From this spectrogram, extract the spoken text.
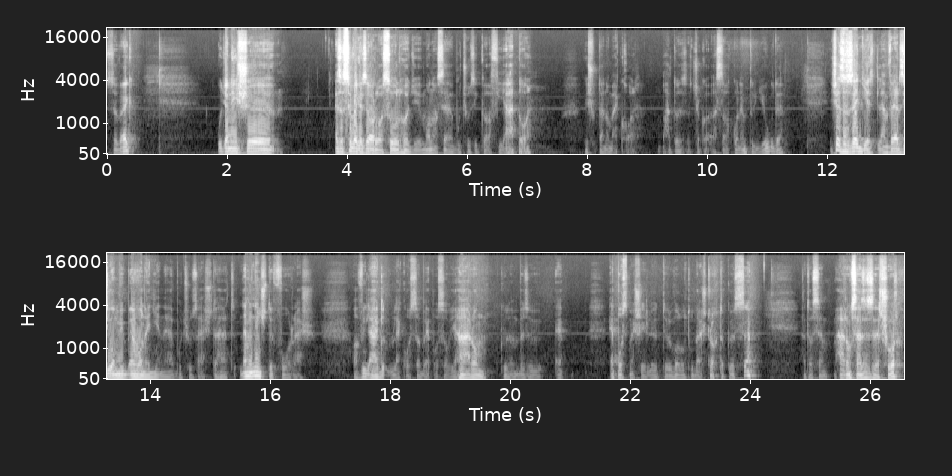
szöveg, ugyanis ez a szöveg ez arról szól, hogy Manasz elbúcsúzik a fiától, és utána meghal. Hát ez csak azt akkor nem tudjuk, de... És ez az egyetlen verzió, amiben van egy ilyen elbúcsúzás. Tehát nem nincs több forrás. A világ leghosszabb eposza, ugye három különböző eposzmesélőtől való tudást raktak össze. Hát azt hiszem 300 ezer sor.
